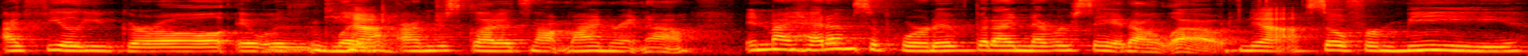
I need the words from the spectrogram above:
I feel you, girl. It was like Yeah. I'm just glad it's not mine right now. In my head I'm supportive, but I never say it out loud. Yeah. So for me,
